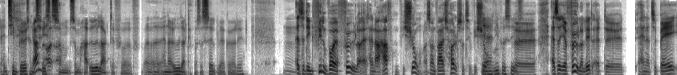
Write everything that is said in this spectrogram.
øh, Tim Burton Jamen, twist, og, som, som har ødelagt det for, uh, han har ødelagt det for sig selv ved at gøre det. Mm. Altså det er en film, hvor jeg føler, at han har haft en vision, og så har han faktisk holdt sig til visionen. Ja, lige præcis. Øh, altså jeg føler lidt, at øh, han er tilbage.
